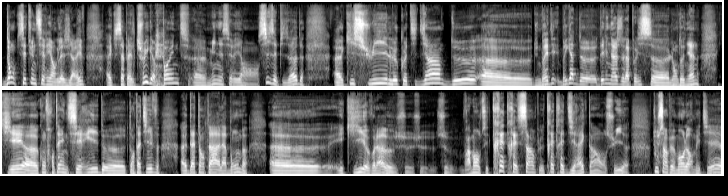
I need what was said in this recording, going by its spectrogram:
donc, c'est une série anglaise, j'y arrive, euh, qui s'appelle Trigger Point, euh, mini-série en six épisodes, euh, qui suit le quotidien de euh, d'une brigade de déminage de la police euh, londonienne qui est euh, confrontée à une série de tentatives d'attentats à la bombe et qui voilà se- se- se- vraiment c'est très très simple très très direct hein, on suit tout simplement leur métier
